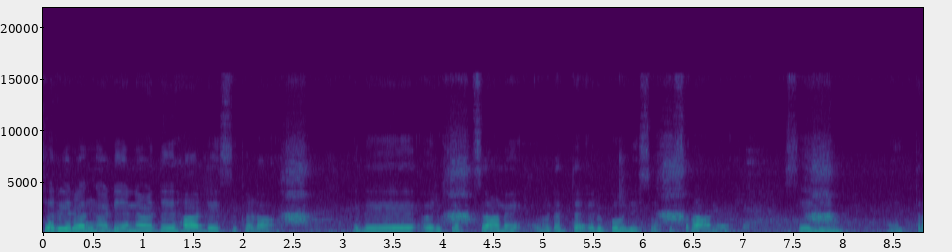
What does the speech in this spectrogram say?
ചെറിയൊരു അങ്ങാടിയാണ് അത് ഹാർഡേഴ്സ് കട. ഇത് ഒരു ഫ്ലെക്സ് ആണ്. ഇവിടുത്തെ ഒരു പോലീസ് ഓഫീസറാണ് സലീം മൈത്ര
